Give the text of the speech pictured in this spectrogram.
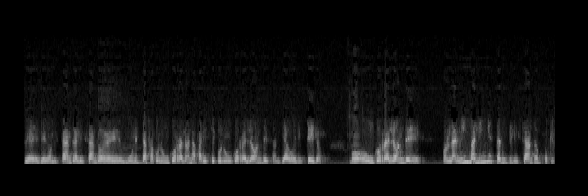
de, donde están realizando eh, ah. una estafa con un corralón aparece con un corralón de Santiago del Estero o un corralón de con la misma línea están utilizando, porque,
